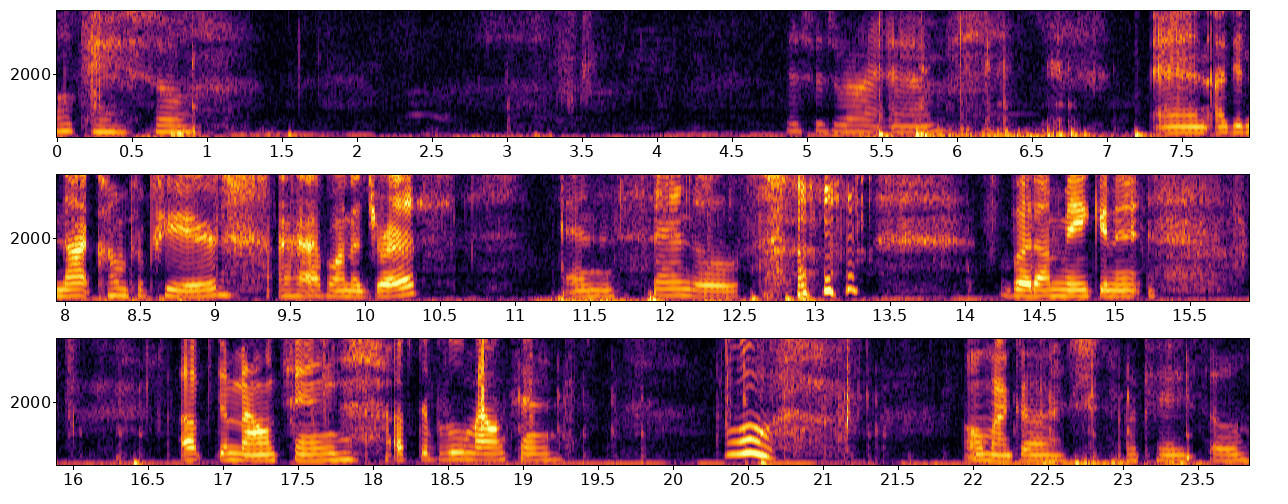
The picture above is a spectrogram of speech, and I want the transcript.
Okay, so this is where I am. And I did not come prepared. I have on a dress and sandals. but I'm making it up the mountain, up the Blue Mountain. Whew. Oh my gosh. Okay, so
